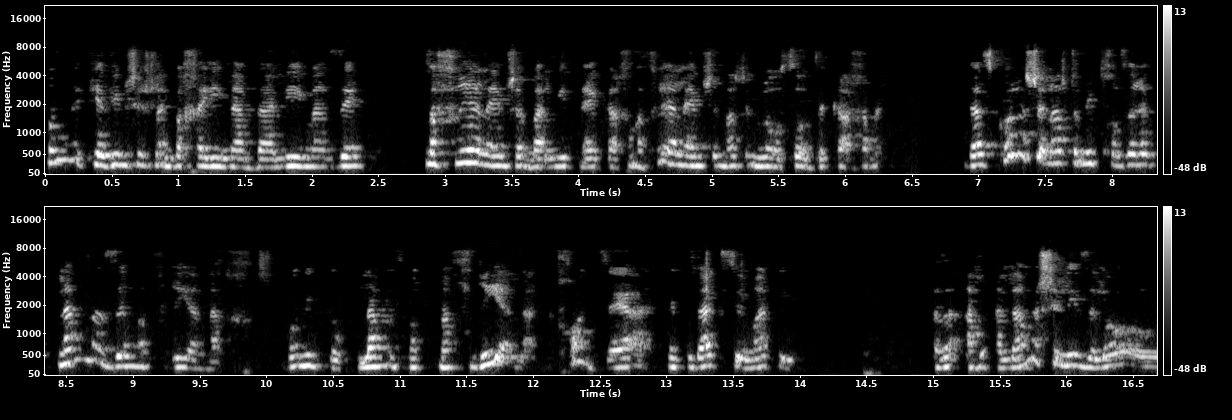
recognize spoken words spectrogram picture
כל מיני כאבים שיש להם בחיים, מהבעלים, מהזה, מפריע להם שהבעל מתנהג ככה, מפריע להם שמה שהן לא עושות זה ככה. ואז כל השאלה שתמיד חוזרת, למה זה מפריע לך? בוא נבדוק, למה זה מפריע לך? נכון, זה הנקודה האקסיומטית. אז הלמה שלי זה לא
